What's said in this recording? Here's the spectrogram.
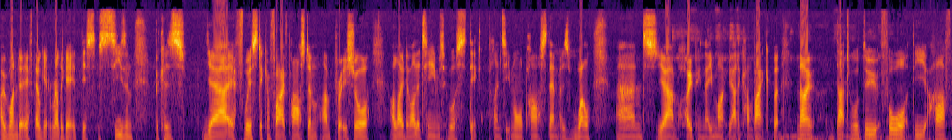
I wonder if they'll get relegated this season because yeah, if we're sticking five past them, I'm pretty sure a load of other teams will stick plenty more past them as well. And yeah, I'm hoping they might be able to come back. But no, that will do for the half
